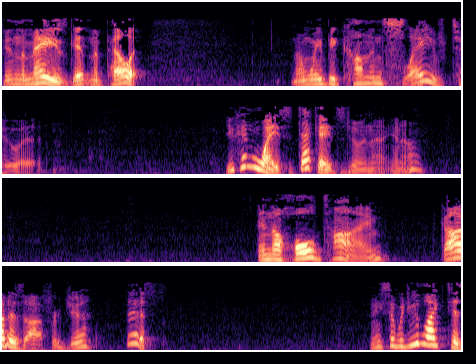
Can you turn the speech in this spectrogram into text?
in the maze getting the pellet. And we become enslaved to it. You can waste decades doing that, you know. And the whole time, God has offered you this. And he said, Would you like to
